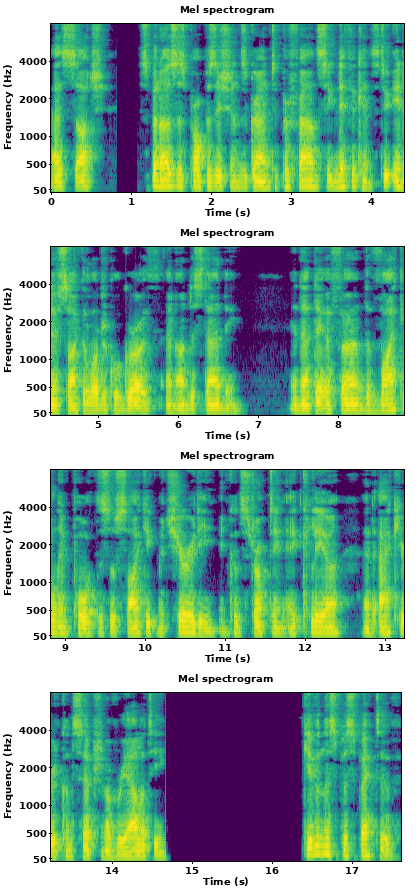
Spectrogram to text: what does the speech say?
As such, Spinoza's propositions grant a profound significance to inner psychological growth and understanding, in that they affirm the vital importance of psychic maturity in constructing a clear and accurate conception of reality. Given this perspective,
